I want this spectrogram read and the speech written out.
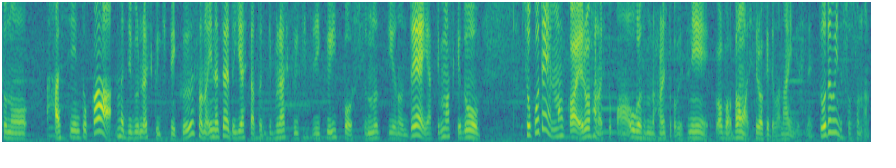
その発信とか、まあ、自分らしく生きていくそのイナチャイド癒した後に自分らしく生きていく一歩を進むっていうのでやってますけどそこでなんかエロい話とかオーガズムの話とか別にバババンバンしてるわけではないんですね。どうでもいいんですよそんなの。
